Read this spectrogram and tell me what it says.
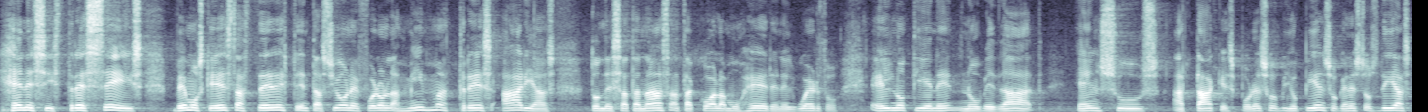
Génesis 3:6, vemos que estas tres tentaciones fueron las mismas tres áreas donde Satanás atacó a la mujer en el huerto. Él no tiene novedad en sus ataques. Por eso yo pienso que en estos días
